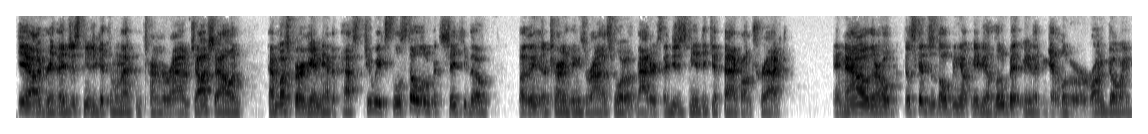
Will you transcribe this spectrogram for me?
Yeah, I agree. They just need to get the momentum turned around. Josh Allen had a much better game he had the past two weeks. Still a little bit shaky though, but I think they're turning things around. That's really what matters. They just need to get back on track. And now they're hoping this just opening up maybe a little bit. Maybe they can get a little bit of a run going.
